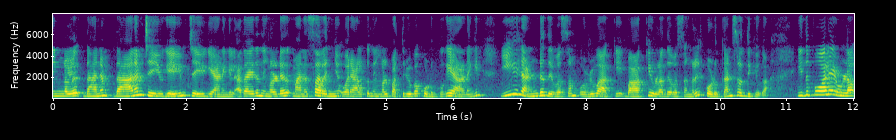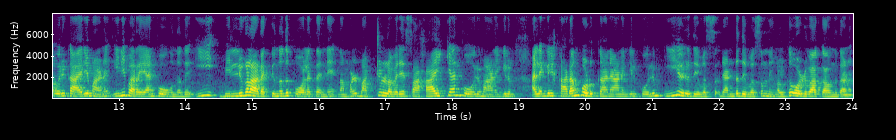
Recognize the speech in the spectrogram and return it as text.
നിങ്ങൾ ധനം ദാനം ചെയ്യുകയും ചെയ്യുകയാണെങ്കിൽ അതായത് നിങ്ങളുടെ മനസ്സറിഞ്ഞ് ഒരാൾക്ക് നിങ്ങൾ പത്ത് രൂപ കൊടുക്കുകയാണെങ്കിൽ ഈ രണ്ട് ദിവസം ഒഴിവാക്കി ബാക്കിയുള്ള ദിവസങ്ങളിൽ കൊടുക്കാൻ ശ്രദ്ധിക്കുക. ഇതുപോലെയുള്ള ഒരു കാര്യമാണ് ഇനി പറയാൻ പോകുന്നത്. ഈ ബില്ലുകൾ അടയ്ക്കുന്നത് പോലെ തന്നെ നമ്മൾ മറ്റുള്ളവരെ സഹായിക്കാൻ പോലുമാണെങ്കിലും അല്ലെങ്കിൽ കടം കൊടുക്കാനാണെങ്കിൽ പോലും ഈ ഒരു ദിവസം രണ്ട് ദിവസം നിങ്ങൾക്ക് ഒഴിവാക്കാവുന്നതാണ്.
